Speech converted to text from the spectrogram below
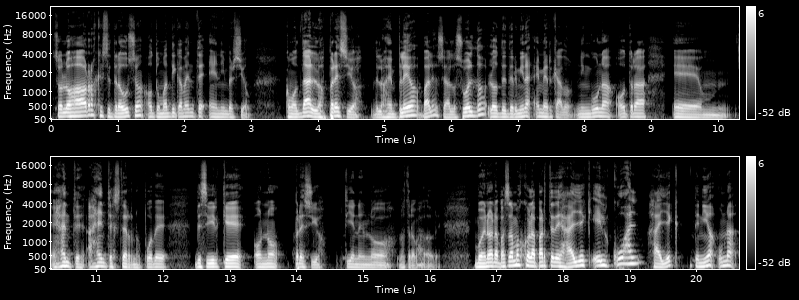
son los ahorros que se traducen automáticamente en inversión. Como tal, los precios de los empleos, ¿vale? O sea, los sueldos los determina el mercado. Ninguna otra eh, agente, agente externo puede decidir qué o no precios tienen los, los trabajadores. Bueno, ahora pasamos con la parte de Hayek, el cual Hayek tenía una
